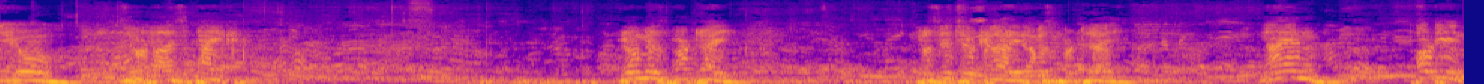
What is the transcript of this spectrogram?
यो एउटा स्पाइक रमेश भट्टराई प्रशिक्षक खेलाडी रमेश भट्टराई नाइन थर्टिन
